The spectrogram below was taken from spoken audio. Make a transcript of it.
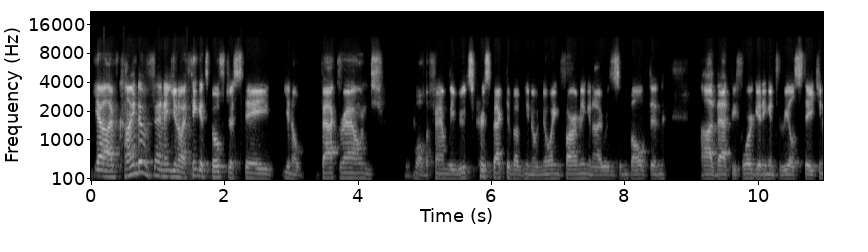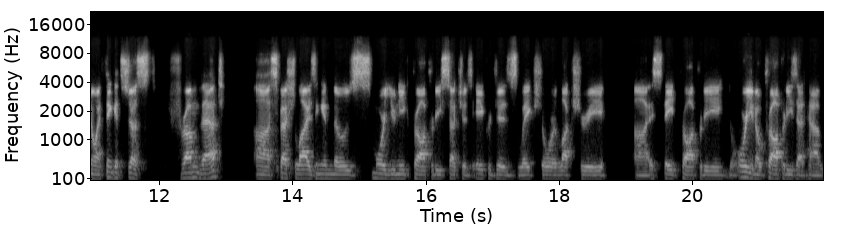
Yeah, I've kind of and you know I think it's both just a you know background well the family roots perspective of you know knowing farming and i was involved in uh, that before getting into real estate. You know i think it's just from that uh, specializing in those more unique properties such as acreages lakeshore luxury uh, estate property or you know properties that have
